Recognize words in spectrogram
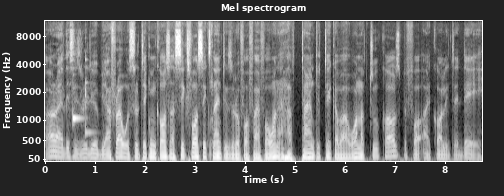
All right, this is Radio Biafra. We're still taking calls at 646-920-4541. I have time to take about one or two calls before I call it a day.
